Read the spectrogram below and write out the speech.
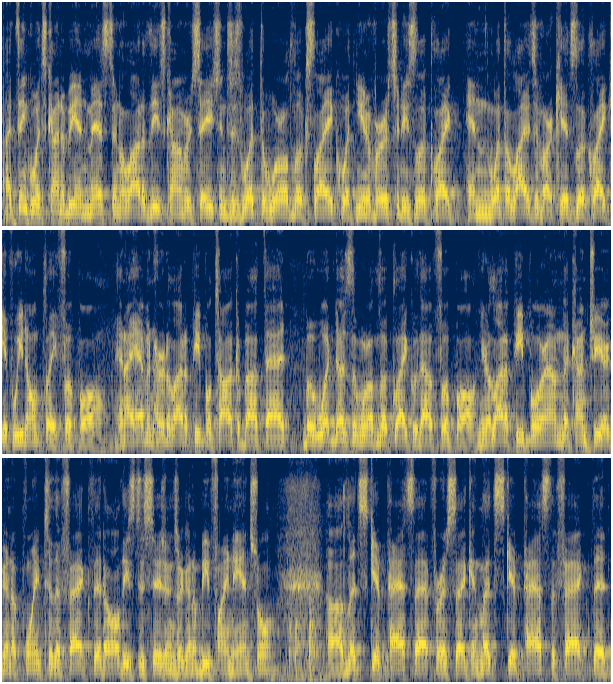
I think what's kind of being missed in a lot of these conversations is what the world looks like, what universities look like, and what the lives of our kids look like if we don't play football. And I haven't heard a lot of people talk about that. But what does the world look like without football? You know, a lot of people around the country are going to point to the fact that all these decisions are going to be financial. Uh, let's skip past that for a second. Let's skip past the fact that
